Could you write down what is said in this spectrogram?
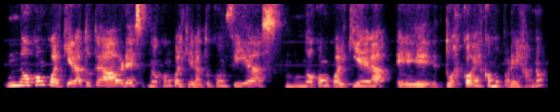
no con cualquiera tú te abres, no con cualquiera tú confías, no con cualquiera eh, tú escoges como pareja, ¿no?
